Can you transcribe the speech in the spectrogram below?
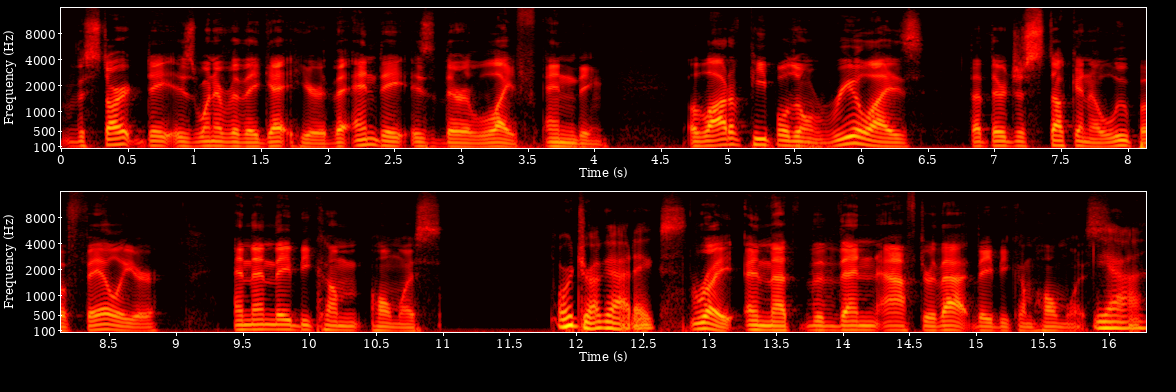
the start date is whenever they get here. The end date is their life ending. A lot of people don't realize that they're just stuck in a loop of failure and then they become homeless. Or drug addicts. Right, and that the, then after that they become homeless. Yeah.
